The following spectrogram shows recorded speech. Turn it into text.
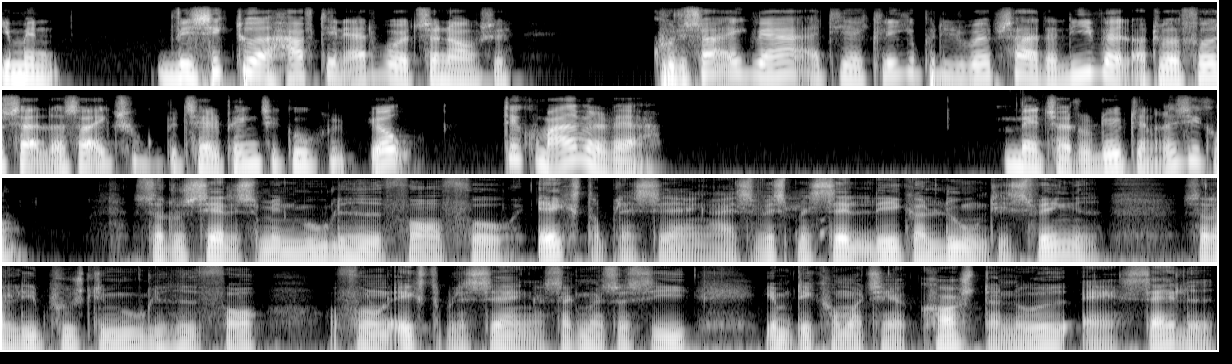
jamen, hvis ikke du havde haft en AdWords-annonce, kunne det så ikke være, at de har klikket på dit website alligevel, og du har fået salget, og så ikke skulle betale penge til Google? Jo, det kunne meget vel være. Men så har du løbet den risiko. Så du ser det som en mulighed for at få ekstra placeringer. Altså hvis man selv ligger lunt i svinget, så er der lige pludselig mulighed for at få nogle ekstra placeringer. Så kan man så sige, jamen det kommer til at koste noget af salget,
